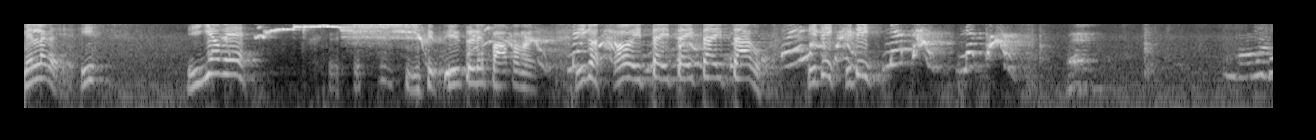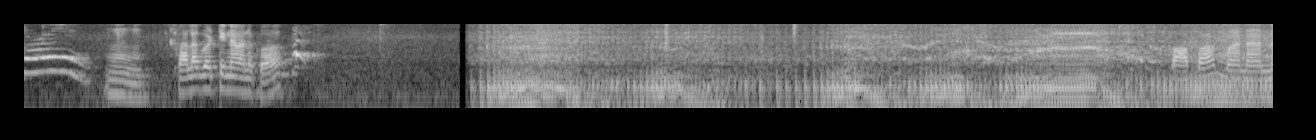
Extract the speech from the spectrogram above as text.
మెల్లగా ఇయ్యవే. తీసుడే పాపమే. ఇగో ఓ ఇత్త ఇత్త ఇత్త ఇత్త ఆగు. ఇటీ ఇటీ. పలగొట్టినావు అనుకో పాప మా నాన్న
